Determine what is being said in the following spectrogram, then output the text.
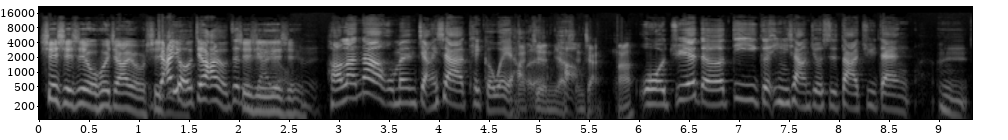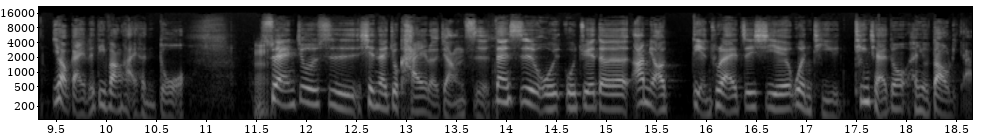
谢谢谢谢，我会加油。谢谢加油加油，真的谢谢谢谢。嗯，好了，那我们讲一下 take away 好了。今天你要先讲啊。我觉得第一个印象就是大巨蛋，嗯，要改的地方还很多。嗯，虽然就是现在就开了这样子，但是我我觉得阿苗点出来这些问题，听起来都很有道理啊。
